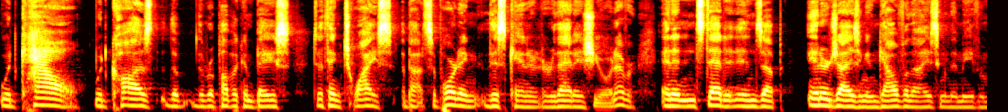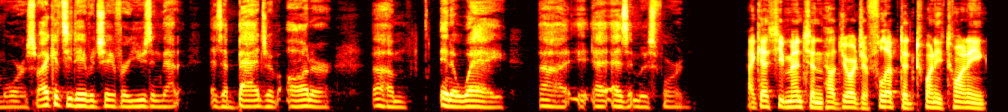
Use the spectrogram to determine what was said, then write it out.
would cow, would cause the, the Republican base to think twice about supporting this candidate or that issue or whatever. And instead, it ends up energizing and galvanizing them even more. So I could see David Shafer using that as a badge of honor um, in a way uh, as it moves forward. I guess you mentioned how Georgia flipped in 2020.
